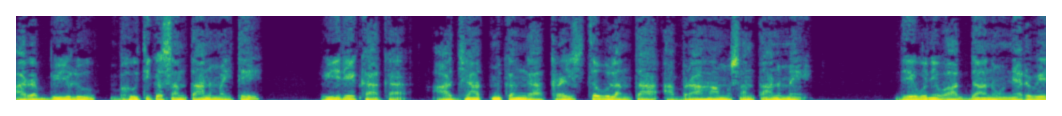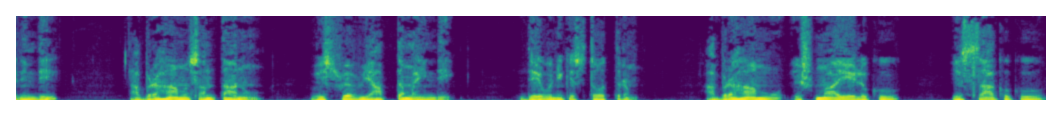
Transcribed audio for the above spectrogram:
అరబ్బీయులు భౌతిక సంతానమైతే వీరే కాక ఆధ్యాత్మికంగా క్రైస్తవులంతా అబ్రహాము సంతానమే. దేవుని వాగ్దానం నెరవేరింది. అబ్రహాము సంతానం విశ్వవ్యాప్తమైంది. దేవునికి స్తోత్రం. అబ్రహాము ఇష్మాయేలుకు ఇస్సాకుకు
